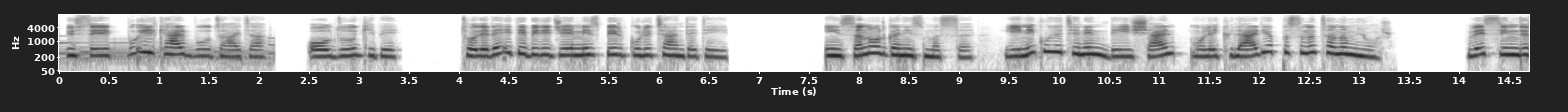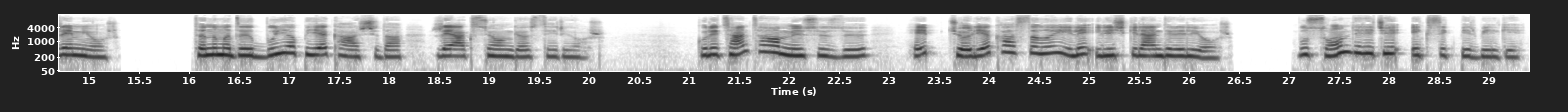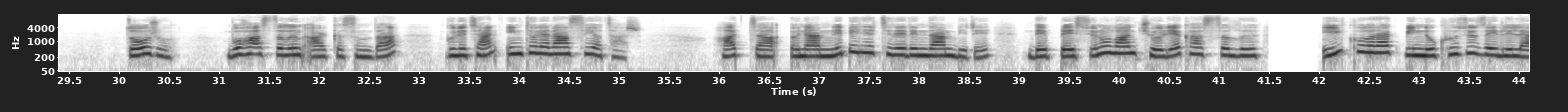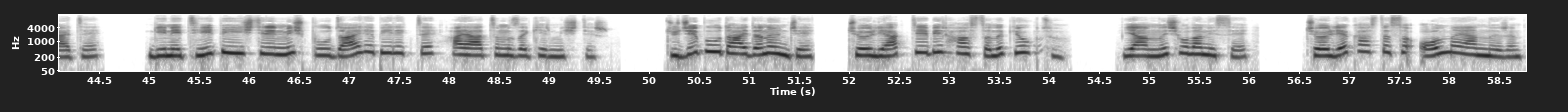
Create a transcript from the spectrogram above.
Üstelik bu ilkel buğdayda olduğu gibi tolere edebileceğimiz bir gluten de değil. İnsan organizması yeni glutenin değişen moleküler yapısını tanımıyor ve sindiremiyor. Tanımadığı bu yapıya karşı da reaksiyon gösteriyor. Gluten tahammülsüzlüğü hep çölyak hastalığı ile ilişkilendiriliyor. Bu son derece eksik bir bilgi. Doğru, bu hastalığın arkasında gluten intoleransı yatar. Hatta önemli belirtilerinden biri depresyon olan çölyak hastalığı ilk olarak 1950'lerde genetiği değiştirilmiş buğdayla birlikte hayatımıza girmiştir. Cüce buğdaydan önce çölyak diye bir hastalık yoktu. Yanlış olan ise çölyak hastası olmayanların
